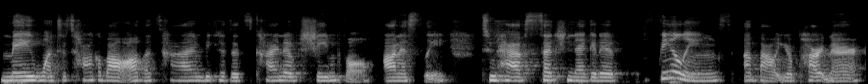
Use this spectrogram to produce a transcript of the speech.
may want to talk about all the time because it's kind of shameful, honestly, to have such negative feelings about your partner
